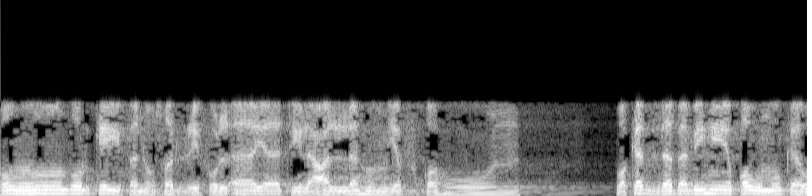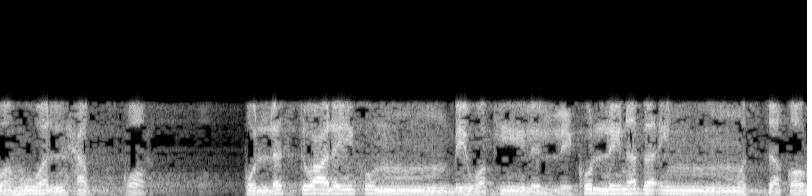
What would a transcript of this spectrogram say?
انظر كيف نصرف الآيات لعلهم يفقهون. وكذب به قومك وهو الحق. قل لست عليكم بوكيل لكل نبأ مستقر.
